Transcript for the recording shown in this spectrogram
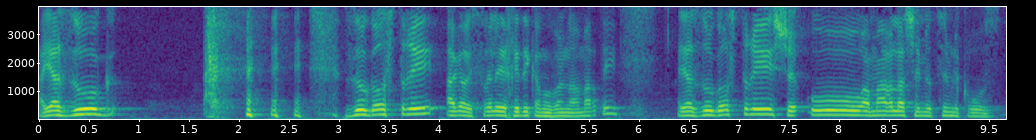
היה זוג, זוג אוסטרי, אגב, ישראלי יחידי כמובן לא אמרתי, היה זוג אוסטרי שהוא אמר לה שהם יוצאים לקרוז.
